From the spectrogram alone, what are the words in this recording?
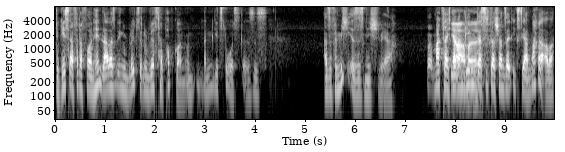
Du gehst einfach da vorne hin, laberst irgendeinen Blödsinn und wirfst halt Popcorn und dann geht's los. Es ist, also für mich ist es nicht schwer. Mag vielleicht daran ja, liegen, dass ich das schon seit x Jahren mache, aber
